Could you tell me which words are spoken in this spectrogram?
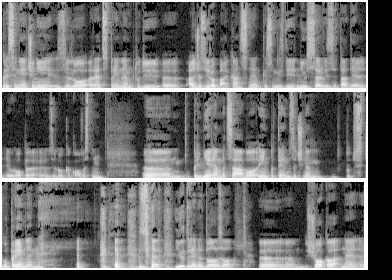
presenečeni, zelo rad spremljam tudi uh, Al Jazeera Balkans, ker se mi zdi news service za ta del Evrope uh, zelo kakovosten. Um, primerjam med sabo in potem začnem opremljen z jutranjo dozo uh, šoka, ne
